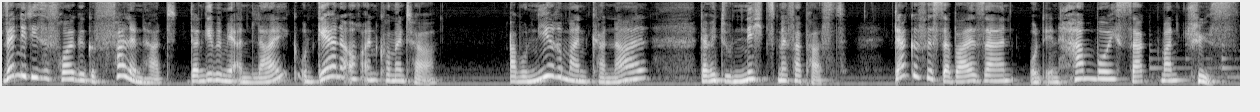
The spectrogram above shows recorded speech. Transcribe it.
Wenn dir diese Folge gefallen hat, dann gebe mir ein Like und gerne auch einen Kommentar. Abonniere meinen Kanal, damit du nichts mehr verpasst. Danke fürs Dabeisein und in Hamburg sagt man Tschüss.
